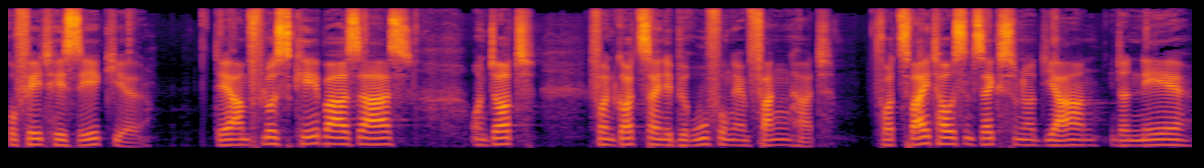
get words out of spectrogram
Prophet Hesekiel, der am Fluss Keba saß und dort von Gott seine Berufung empfangen hat, vor 2600 Jahren in der Nähe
